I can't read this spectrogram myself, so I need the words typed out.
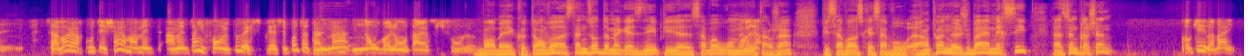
ça va leur coûter cher, mais en même, temps, ils font un peu exprès. C'est pas totalement non volontaire ce qu'ils font là. Bon, ben écoute, on va, c'est à nous autres de magasiner, puis euh, savoir où on met notre argent, puis savoir ce que ça vaut. Antoine Joubert, merci. À la semaine prochaine. OK, bye bye.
